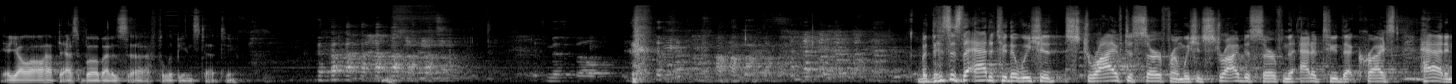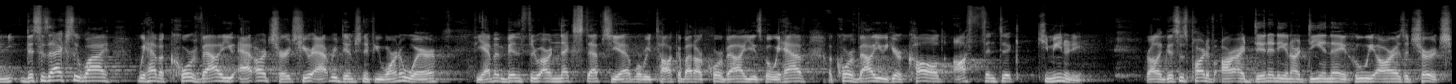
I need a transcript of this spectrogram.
Yeah, y'all, I'll have to ask Bo about his uh, Philippians tattoo. But this is the attitude that we should strive to serve from. We should strive to serve from the attitude that Christ had. And this is actually why we have a core value at our church here at Redemption. If you weren't aware, if you haven't been through our next steps yet, where we talk about our core values, but we have a core value here called authentic community. right? Like this is part of our identity and our DNA, who we are as a church.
